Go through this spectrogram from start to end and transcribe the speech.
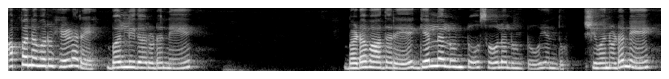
ಅಪ್ಪನವರು ಹೇಳರೆ, ಬಲ್ಲಿದರೊಡನೆ ಬಡವಾದರೆ ಗೆಲ್ಲಲುಂಟು ಸೋಲಲುಂಟು ಎಂದು. ಶಿವನೊಡನೆ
